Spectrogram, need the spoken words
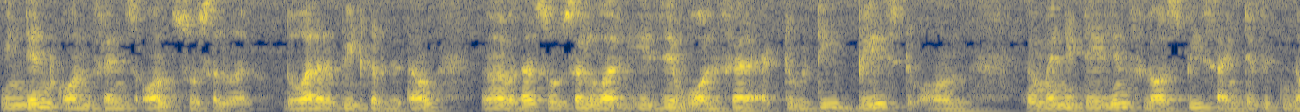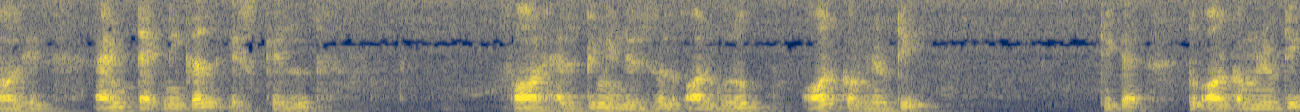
Indian conference on social work दोबारा रिपीट कर देता हूँ। मैं बता social work is a welfare activity based on humanitarian philosophy scientific knowledge and technical skill for helping individual और ग्रुप और कम्युनिटी ठीक है टू और community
